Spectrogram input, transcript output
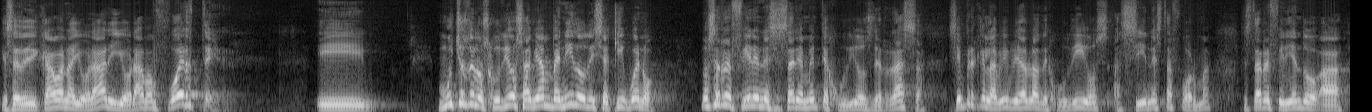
que se dedicaban a llorar y lloraban fuerte. Y muchos de los judíos habían venido, dice aquí, bueno, no se refiere necesariamente a judíos de raza. Siempre que la Biblia habla de judíos así, en esta forma, se está refiriendo a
